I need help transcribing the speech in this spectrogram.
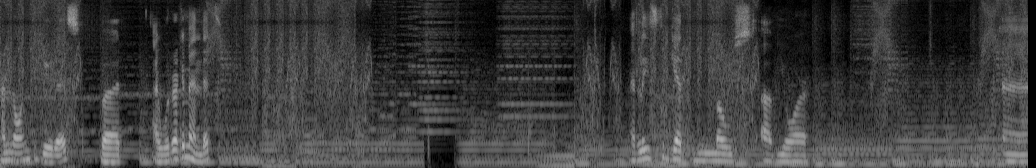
annoying to do this, but I would recommend it. At least to get most of your uh,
